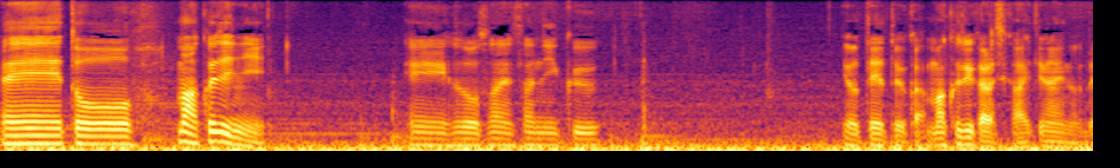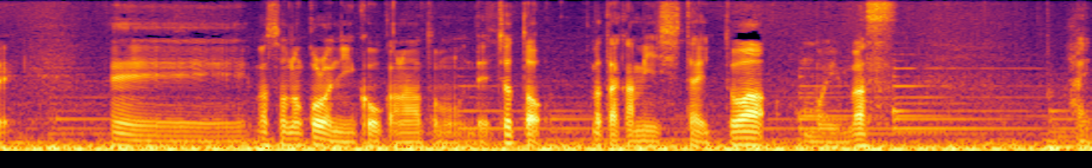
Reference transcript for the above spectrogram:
えーとまあ9時に、えー、不動産屋さんに行く予定というか、まあ、9時からしか空いてないので、えー、まあ、その頃に行こうかなと思うんでちょっとまた仮眠したいとは思います。はい。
